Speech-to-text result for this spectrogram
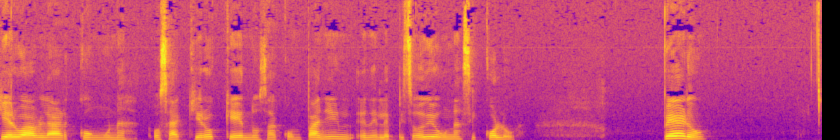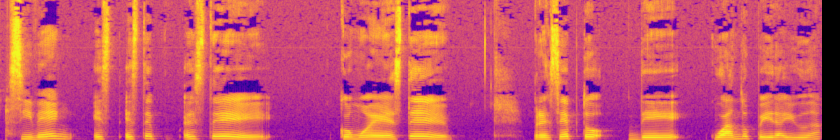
quiero hablar con una, o sea, quiero que nos acompañen en el episodio una psicóloga pero si ven este, este, como este precepto de cuándo pedir ayuda,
